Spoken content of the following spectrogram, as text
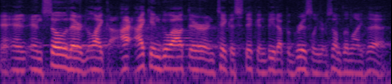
And, and so they're like, I, I, can go out there and take a stick and beat up a grizzly or something like that.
